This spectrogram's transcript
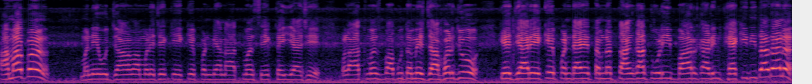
આમાં પણ મને એવું જાણવા મળે છે કે એકે પંડ્યાના આત્મંશ એક થઈ ગયા છે. પણ આત્મંશ બાપુ તમે સાંભળજો કે જ્યારે એકે પંડ્યાએ તમને તાંગા તોડી બહાર કાઢીને ફેંકી દીધા હતા ને,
